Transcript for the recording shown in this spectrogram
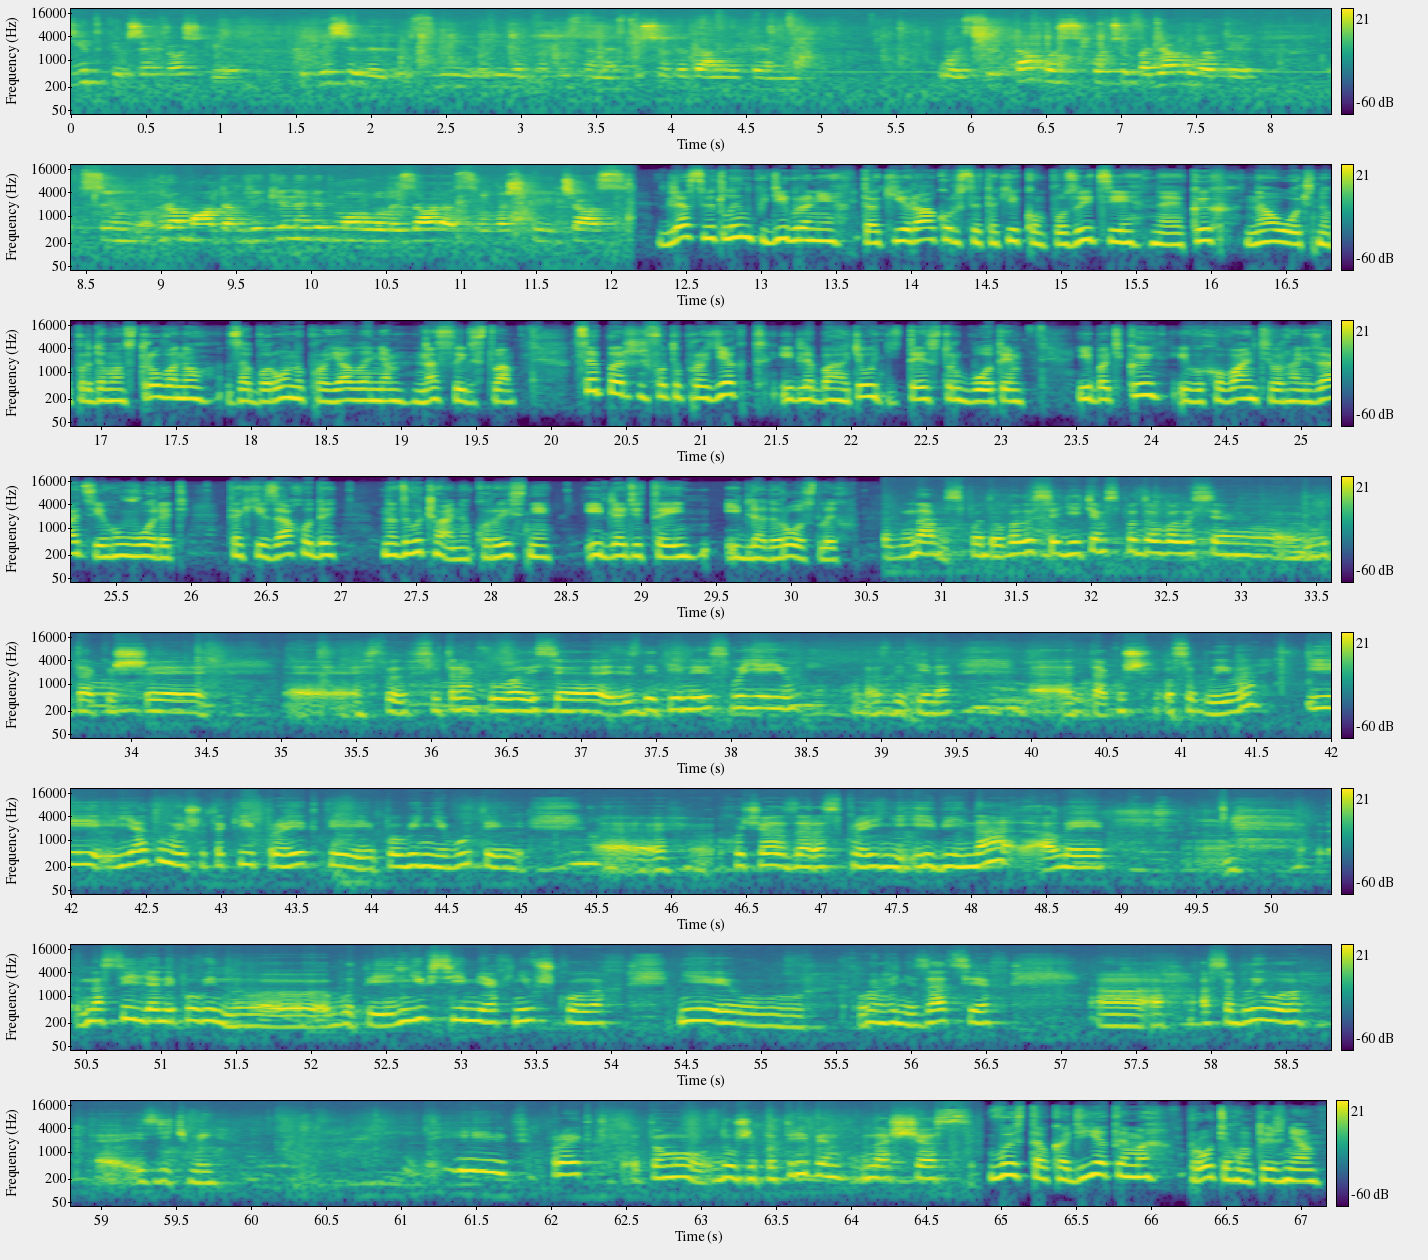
дітки вже трошки підвищили свій рівень обізнаності щодо даної теми. Ось також хочу подякувати цим громадам, які не відмовили зараз у важкий час Для світлин підібрані такі ракурси, такі композиції, на яких наочно продемонстровано заборону проявлення насильства. Це перший фотопроєкт і для багатьох дітей з турботи. І батьки, і вихованці організації говорять, такі заходи надзвичайно корисні і для дітей, і для дорослих. Нам сподобалося, дітям сподобалося. Також е, сфотографувалися з дитиною своєю. У нас дитина е, також особлива. І я думаю, що такі проєкти повинні бути, е, хоча зараз в країні і війна, але насилля не повинно бути ні в сім'ях, ні в школах, ні в організаціях, особливо е, з дітьми. І проект тому дуже потрібен в наш час. Виставка діятиме протягом тижня.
